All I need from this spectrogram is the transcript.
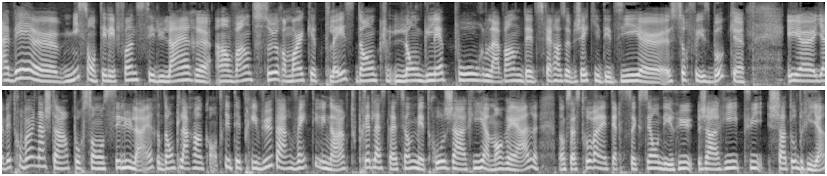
avait mis son téléphone cellulaire en vente sur Marketplace, donc l'onglet pour la vente de différents objets qui est dédié sur Facebook. Et il avait trouvé un acheteur pour son cellulaire. Donc, la rencontre était prévue vers 21h, tout près de la station de métro Jarry à Montréal. Donc, ça se trouve à l'intersection des rues Jarry puis Châteaubriand.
